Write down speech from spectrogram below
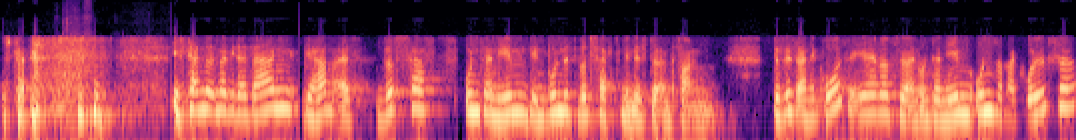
Ich kann, ich kann nur immer wieder sagen, wir haben als Wirtschafts- Unternehmen den Bundeswirtschaftsminister empfangen. Das ist eine große Ehre für ein Unternehmen unserer Größe,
